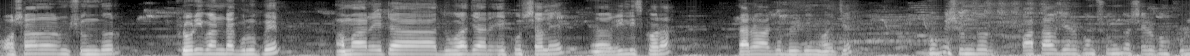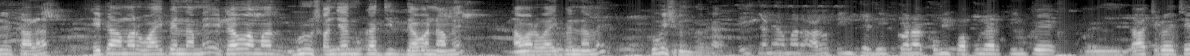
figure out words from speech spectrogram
অসাধারণ সুন্দর ফ্লোরিবান্ডা গ্রুপের। আমার এটা দু হাজার একুশ সালের রিলিজ করা তারও আগে ব্রিডিং হয়েছে। খুবই সুন্দর পাতাও যেরকম সুন্দর সেরকম ফুলের কালার। এটা আমার ওয়াইফের নামে, এটাও আমার গুরু সঞ্জয় মুখার্জির দেওয়া নামে, আমার ওয়াইফের নামে। খুবই সুন্দর। এইখানে আমার আরও তিনটে ব্রিড করা খুবই পপুলার তিনটে গাছ রয়েছে।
